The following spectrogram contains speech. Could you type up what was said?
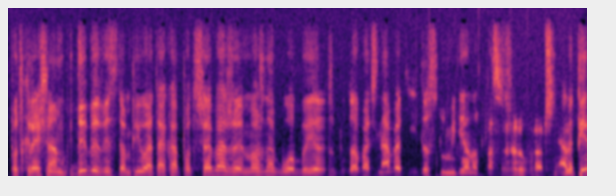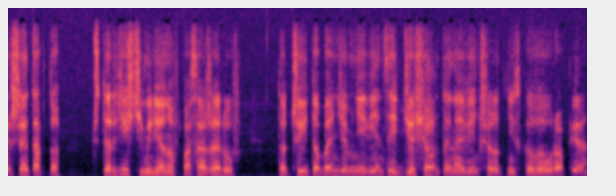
podkreślam, gdyby wystąpiła taka potrzeba, że można byłoby je rozbudować nawet i do 100 milionów pasażerów rocznie. Ale pierwszy etap to 40 milionów pasażerów, to, czyli to będzie mniej więcej dziesiąte największe lotnisko w Europie.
